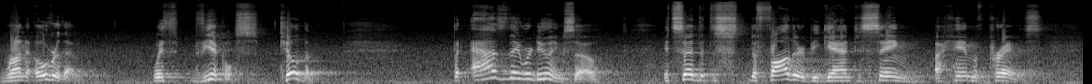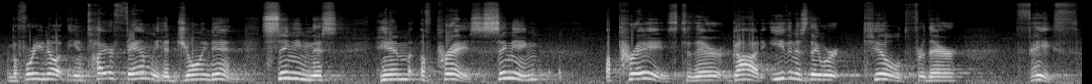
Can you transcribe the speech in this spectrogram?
run over them with vehicles, killed them. But as they were doing so, it said that the, the father began to sing a hymn of praise. And before you know it, the entire family had joined in, singing this hymn of praise, singing a praise to their God, even as they were killed for their faith.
